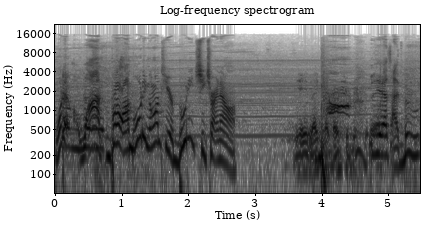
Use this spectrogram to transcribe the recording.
What? A, why, bro, I'm holding on to your booty cheeks right now. Yeah, like that. Yes, I do.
